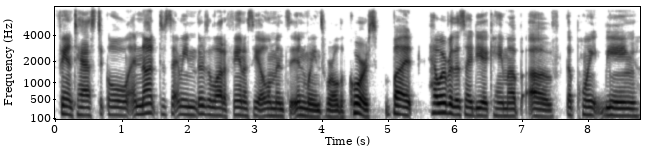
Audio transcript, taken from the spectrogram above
fantastical and not to say I mean there's a lot of fantasy elements in Wayne's World of course, but however this idea came up of the point being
